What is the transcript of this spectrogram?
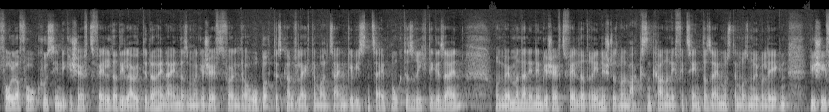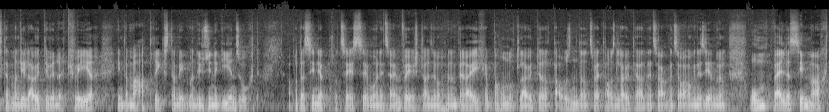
voller Fokus in die Geschäftsfelder, die Leute da hinein, dass man Geschäftsfelder erobert. Das kann vielleicht einmal zu einem gewissen Zeitpunkt das Richtige sein. Und wenn man dann in dem Geschäftsfelder drin ist, dass man wachsen kann und effizienter sein muss, dann muss man überlegen, wie schiftet man die Leute wieder quer in der Matrix, damit man die Synergien sucht. Aber das sind ja Prozesse, wo nicht so einfach ist. Also in einem Bereich ein paar hundert Leute oder tausend oder zweitausend Leute hat, nicht sagt man, jetzt organisieren wir um, weil das Sinn macht.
